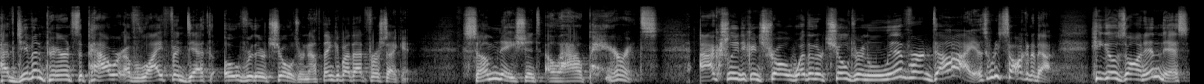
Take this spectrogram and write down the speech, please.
have given parents the power of life and death over their children. Now think about that for a second. Some nations allow parents actually to control whether their children live or die. That's what he's talking about. He goes on in this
